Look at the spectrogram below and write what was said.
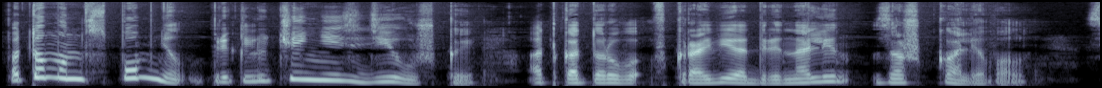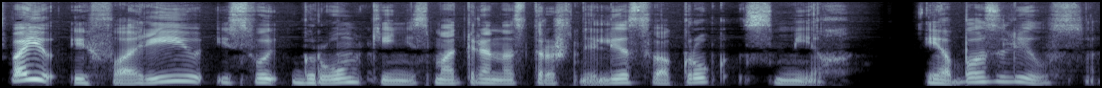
Потом он вспомнил приключение с девушкой, от которого в крови адреналин зашкаливал, свою эйфорию и свой громкий, несмотря на страшный лес вокруг, смех. И обозлился.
